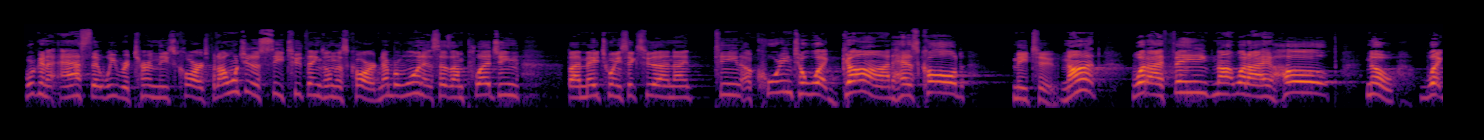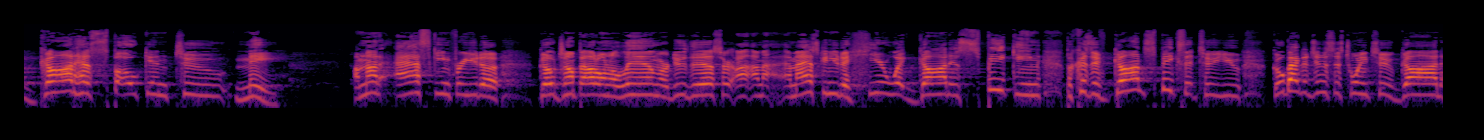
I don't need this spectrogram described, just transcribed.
we're going to ask that we return these cards. But I want you to see two things on this card. Number one, it says, I'm pledging by May 26, 2019, according to what God has called me to. Not what I think, not what I hope. No, what God has spoken to me. I'm not asking for you to go jump out on a limb or do this, or I'm, I'm asking you to hear what God is speaking because if God speaks it to you, go back to Genesis 22. God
